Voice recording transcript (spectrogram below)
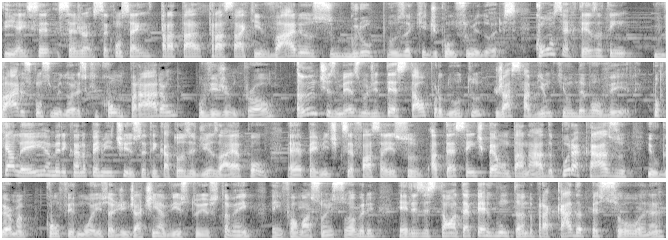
E aí você consegue tratar, traçar aqui vários grupos aqui de consumidores. Com certeza tem vários consumidores que compraram o Vision Pro antes mesmo de testar o produto, já sabiam que iam devolver ele. Porque a lei americana permite isso. Você tem 14 dias, a Apple é, permite que você faça isso até sem te perguntar nada. Por acaso, e o Gurman confirmou isso, a gente já tinha visto isso também, informações sobre. Eles estão até perguntando para cada pessoa, né,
